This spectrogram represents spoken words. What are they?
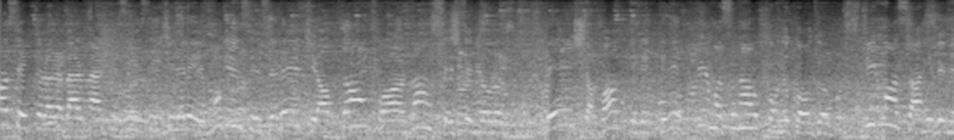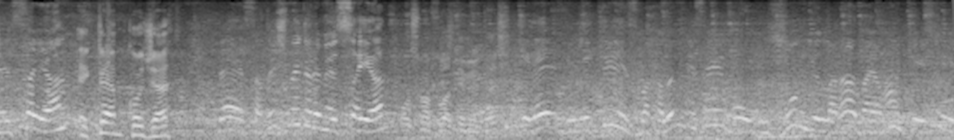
Merhaba Sektörel Haber Merkezi izleyicileri. Bugün sizlere TÜYAP'tan, fuardan sesleniyoruz. Ve Şafak Elektrik firmasına konuk olduk. Firma sahibimiz Sayın Ekrem Koca, ve satış müdürümüz Sayın Osman Fuat Demirtaş. ile birlikteyiz. Bakalım bize bu uzun yıllara dayanan keyifli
